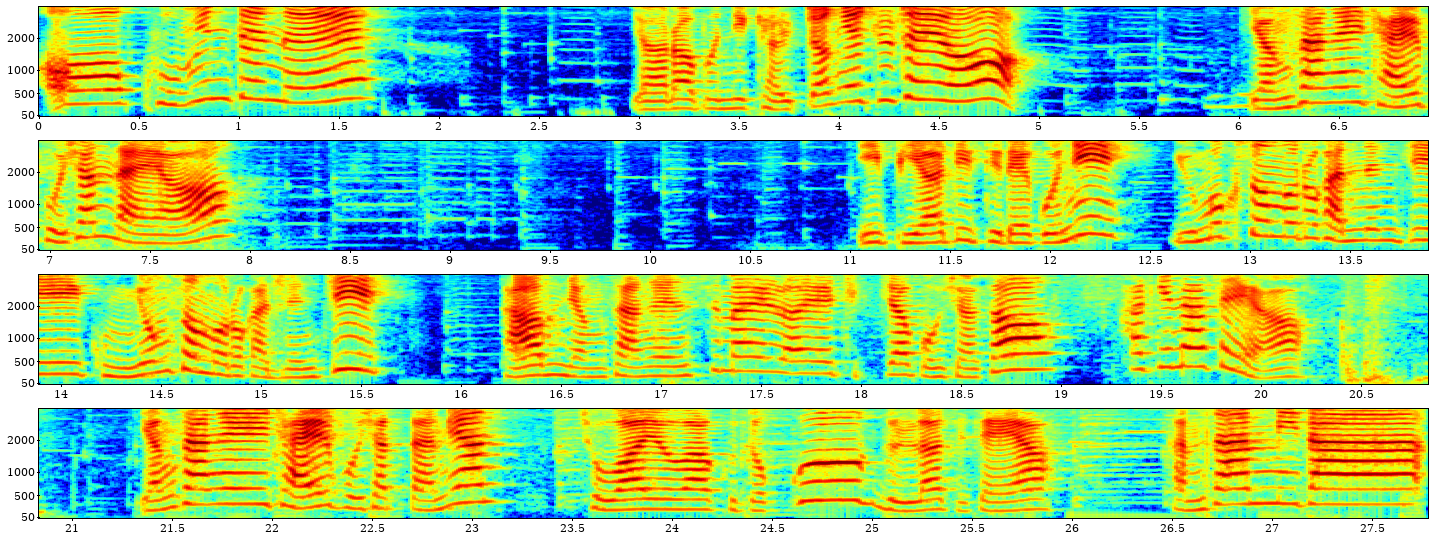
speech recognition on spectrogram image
어, 고민되네. 여러분이 결정해주세요. 영상을 잘 보셨나요? 이 bearded dragon이 유목섬으로 갔는지 공룡섬으로 갔는지 다음 영상은 스마일러에 직접 오셔서 확인하세요. 영상을 잘 보셨다면 좋아요와 구독 꾹 눌러주세요. 감사합니다.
